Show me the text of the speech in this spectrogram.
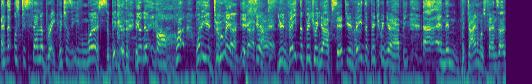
And that was to celebrate, which is even worse. Because, you know, Oh. What, what are you doing? you invade the pitch when you're upset, you invade the pitch when you're happy, uh, and then Dynamo's fans are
